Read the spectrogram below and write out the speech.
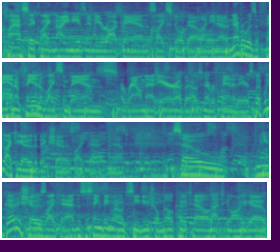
classic like 90s indie rock band that's like still going you know never was a fan i'm a fan of like some bands around that era but i was never a fan of theirs but we like to go to the big shows like that you know so when you go to shows like that and it's the same thing when i went to see neutral milk hotel not too long ago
